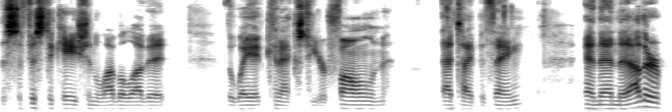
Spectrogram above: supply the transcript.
the sophistication level of it, the way it connects to your phone, that type of thing. And then the other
